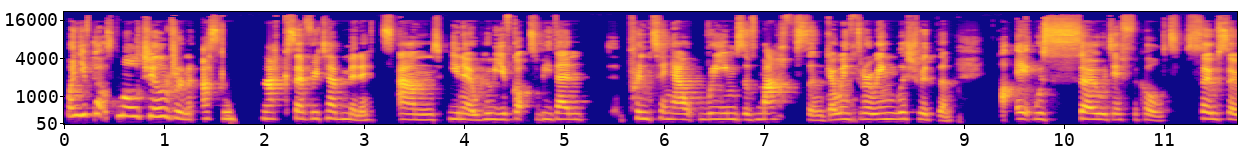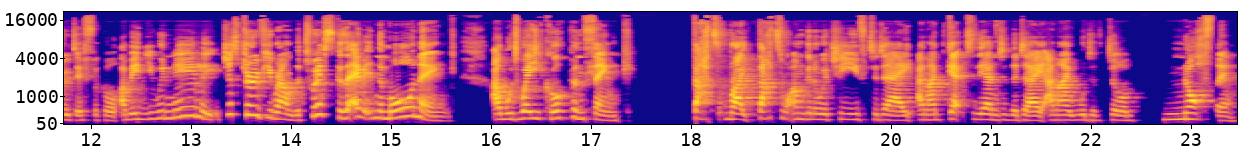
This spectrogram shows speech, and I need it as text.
When you've got small children asking for snacks every ten minutes, and you know who you've got to be then printing out reams of maths and going through English with them it was so difficult, so, so difficult. I mean, you were nearly, it just drove you around the twist because in the morning I would wake up and think, that's right, that's what I'm going to achieve today. And I'd get to the end of the day and I would have done nothing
